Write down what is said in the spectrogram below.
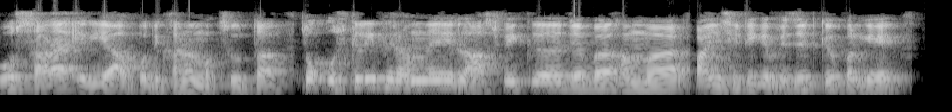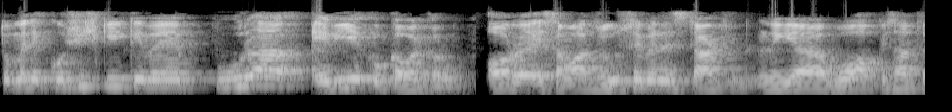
वो सारा एरिया आपको दिखाना मकसूद था। तो उसके लिए फिर हमने लास्ट वीक जब हम पाइन सिटी के विज़िट के ऊपर गए तो मैंने कोशिश की कि मैं पूरा एरिया को कवर करूँ। और सवाल जू से मैंने स्टार्ट लिया, वो आपके साथ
